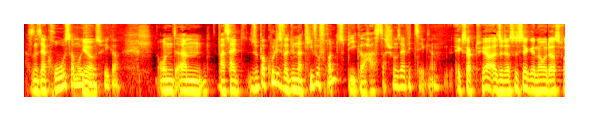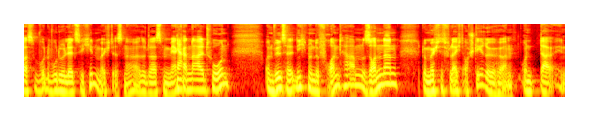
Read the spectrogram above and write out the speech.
Das ist ein sehr großer Multiroom-Speaker. Und ähm, was halt super cool ist, weil du native Frontspeaker hast, das ist schon sehr witzig. Ne? Exakt, ja, also das ist ja genau das, was, wo, wo du letztlich hin möchtest. Ne? Also du hast einen Mehrkanalton und willst halt nicht nur eine Front haben, sondern du möchtest vielleicht auch Stereo hören. Und da äh,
